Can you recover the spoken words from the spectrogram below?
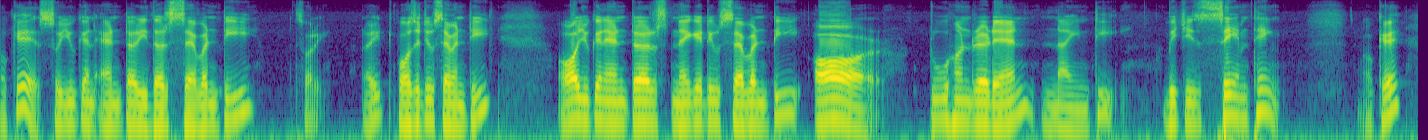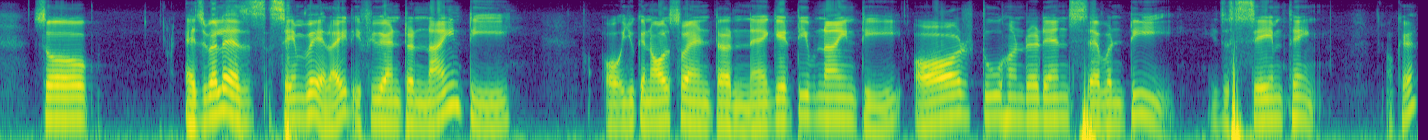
okay so you can enter either 70 sorry right positive 70 or you can enter negative 70 or 290 which is same thing. Okay so as well as same way right if you enter 90 or you can also enter negative 90 or 270 it's the same thing. Okay?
